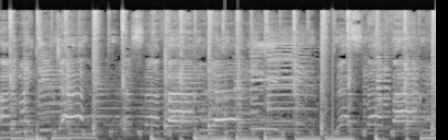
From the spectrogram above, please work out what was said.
Almighty Jah, Rastafari, Rastafari.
